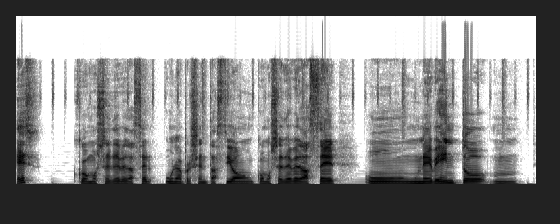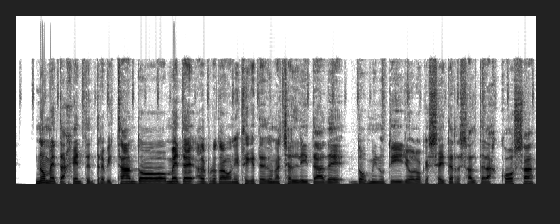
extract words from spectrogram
Es como se debe de hacer una presentación, como se debe de hacer un evento. mm, no meta gente entrevistando, mete al protagonista y que te dé una charlita de dos minutillos o lo que sea y te resalte las cosas.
